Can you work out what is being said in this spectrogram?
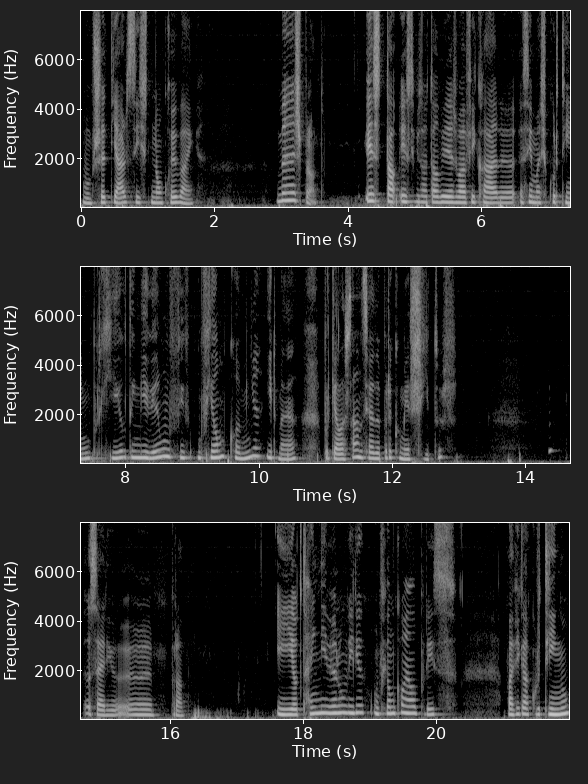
Vou-me chatear se isto não correr bem. Mas pronto. Este, tal- este episódio talvez vai ficar eh, assim mais curtinho, porque eu tenho de ver um, fi- um filme com a minha irmã, porque ela está ansiosa para comer cheetos. A sério, eh, pronto. E eu tenho de ver um vídeo, um filme com ela, por isso vai ficar curtinho.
